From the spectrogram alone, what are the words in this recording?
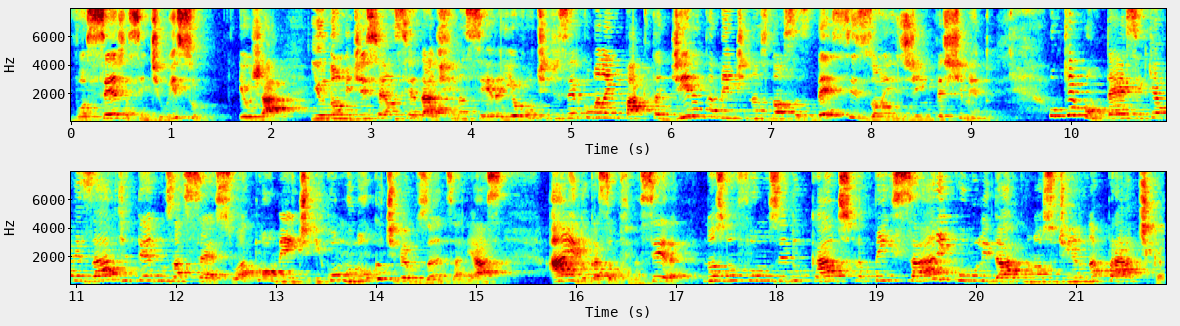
Você já sentiu isso? Eu já. E o nome disso é ansiedade financeira e eu vou te dizer como ela impacta diretamente nas nossas decisões de investimento. O que acontece é que apesar de termos acesso atualmente e como nunca tivemos antes, aliás, a educação financeira, nós não fomos educados para pensar em como lidar com o nosso dinheiro na prática.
